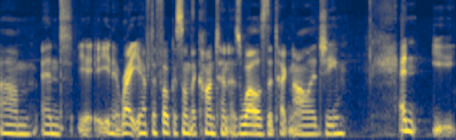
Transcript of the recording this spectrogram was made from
Um, and you know, right, you have to focus on the content as well as the technology. And you,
